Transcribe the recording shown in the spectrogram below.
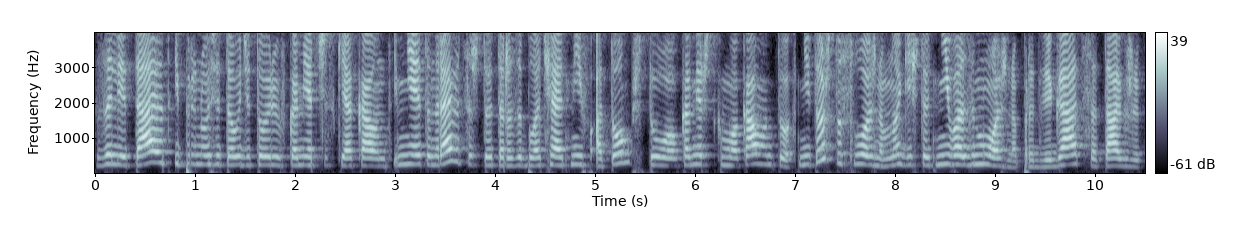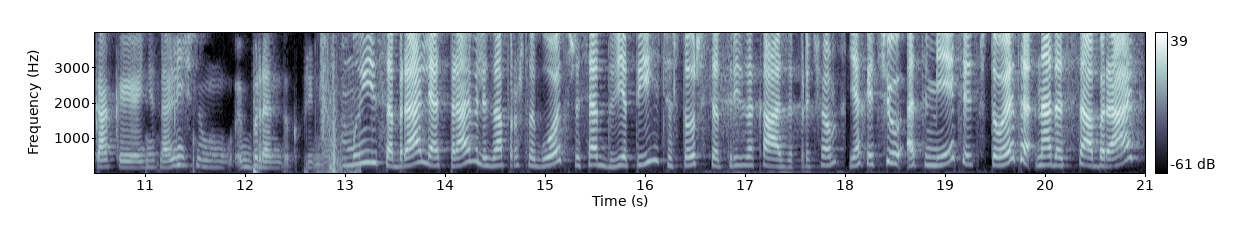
залетают и приносят аудиторию в коммерческий аккаунт. И мне это нравится, что это разоблачает миф о том, что коммерческому аккаунту не то что сложно, многие считают невозможно продвигаться так же, как и, не знаю, личному бренду, к примеру. мы собрали, отправили за прошлый год 62 163 заказа, причем я хочу отметить, что это надо собрать,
